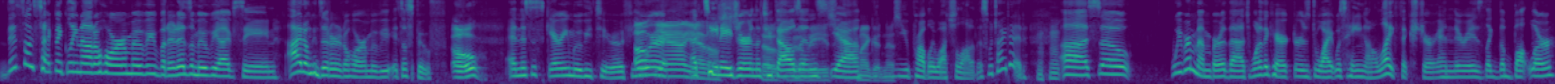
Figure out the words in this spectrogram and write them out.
This one's technically not a horror movie, but it is a movie I've seen. I don't consider it a horror movie. It's a spoof. Oh, And this is a Scary Movie too. If you Oh, were yeah, yeah, a those- teenager in the 2000s, yeah. My goodness. You probably watched a lot of this, which I did. uh, so we remember that one of the characters, Dwight, was hanging on a light fixture, and there is like the butler.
